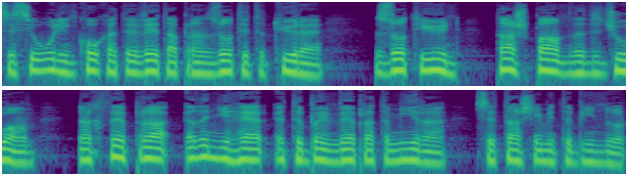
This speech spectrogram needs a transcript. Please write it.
se si ulin kokat e veta pranë Zotit të tyre, Zoti ynë, tash pamë dhe dëgjuam, na kthe pra edhe një herë e të bëjmë vepra të mira, se tash jemi të bindur.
